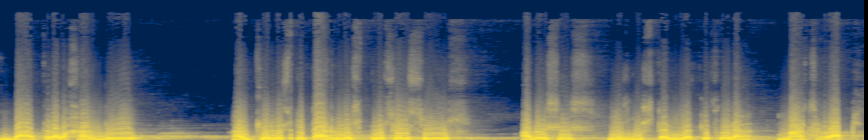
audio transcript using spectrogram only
va trabajando, hay que respetar los procesos, a veces nos gustaría que fuera más rápido.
